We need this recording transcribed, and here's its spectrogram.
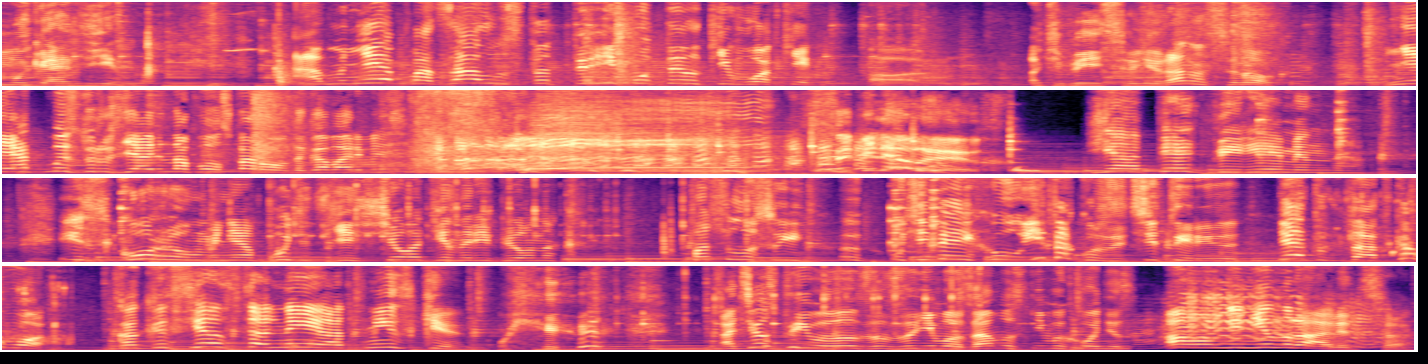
магазин. А мне, пожалуйста, три бутылки водки. А, а тебе еще не рано, сынок? Нет, мы с друзьями на полвторого договаривались. Забелявых! Я опять беременна. И скоро у меня будет еще один ребенок Послушай, у тебя их и так уже четыре. Этот-то от кого? Как и все остальные от миски. Ой, А чё ты его, за, за него замуж не выходишь? А он мне не нравится.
